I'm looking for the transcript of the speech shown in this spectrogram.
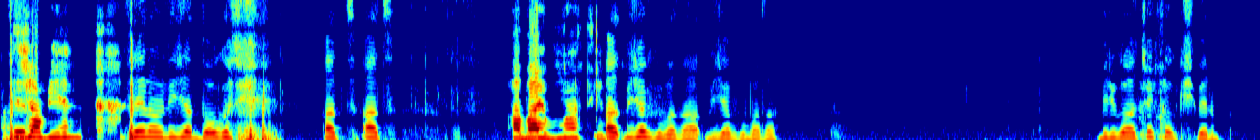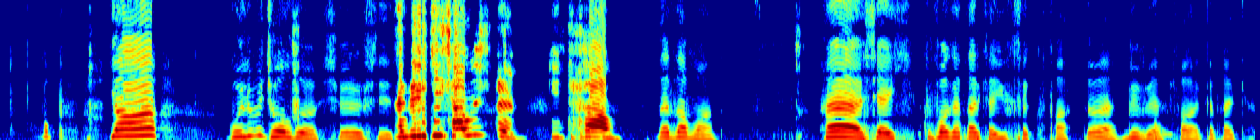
Atacağım yerin. Sen oynayacaksın dolgun. at at. Ha bari bunu atayım. Atmayacağım ki bana. Atmayacağım ki bana. Biri gol atacak son kişi benim. Hop. Ya. Golümü çaldı. Şerefsiz. Sen benimkiyi çalmıştın. İntikam. Ne zaman? He şey kupa katarken yüksek kupa değil mi? Bibi falan katarken.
